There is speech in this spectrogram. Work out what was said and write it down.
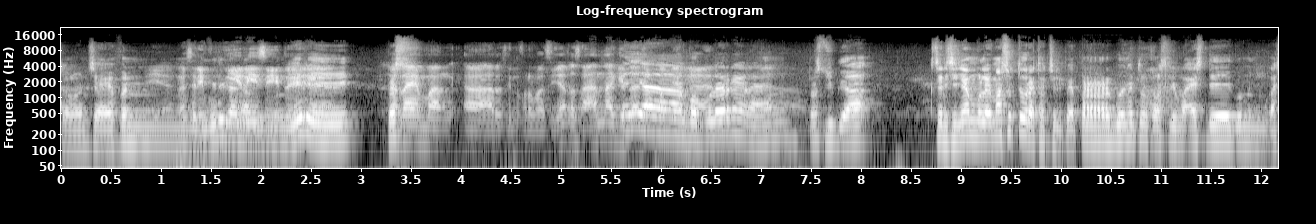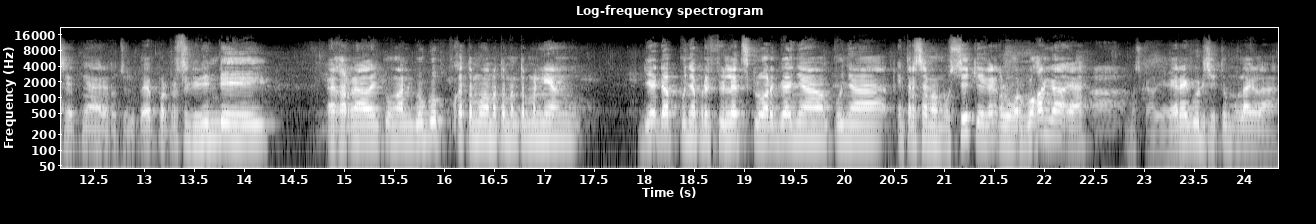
Solon Seven Iya, gitu-gitu kan, sih itu dipungkiri. terus karena emang uh, harus informasinya ke sana kita iya dapatnya kan. populernya kan. Terus juga ke sini sininya mulai masuk tuh Red Hot Chili Pepper. Gue inget tuh kelas 5 SD gue minjem kasetnya Red Hot Chili Pepper terus Green Day. Ya, karena lingkungan gue gue ketemu sama teman-teman yang dia udah punya privilege keluarganya punya interest sama musik ya kan? Keluar gue kan enggak ya. Ah. sama sekali. Akhirnya gue di situ mulai lah.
